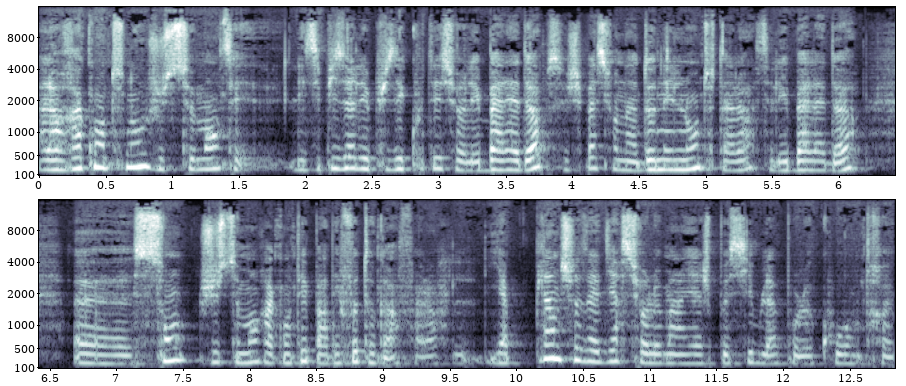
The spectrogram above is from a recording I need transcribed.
Alors raconte-nous justement les épisodes les plus écoutés sur les baladeurs, parce que je ne sais pas si on a donné le nom tout à l'heure, c'est les baladeurs, sont justement racontés par des photographes. Alors il y a plein de choses à dire sur le mariage possible là, pour le coup entre euh,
